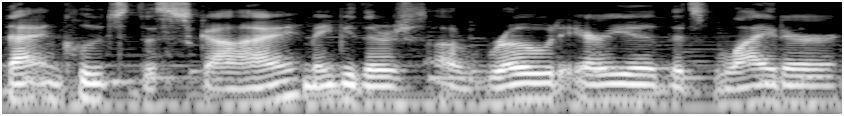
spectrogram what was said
that includes the sky. Maybe there's a road area that's lighter.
